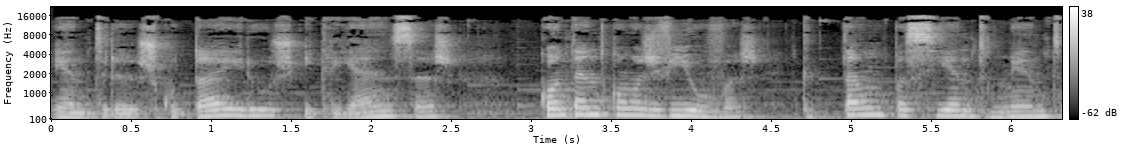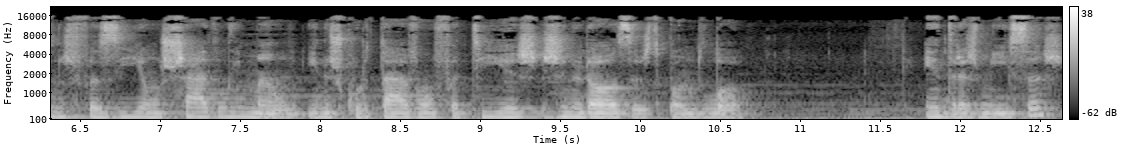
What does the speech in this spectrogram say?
entre escuteiros e crianças, contando com as viúvas que tão pacientemente nos faziam chá de limão e nos cortavam fatias generosas de pão de ló. Entre as missas,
